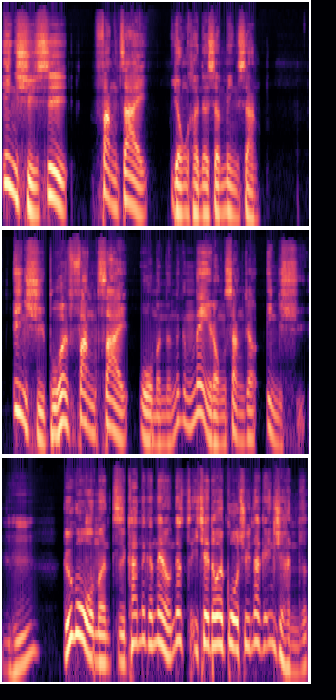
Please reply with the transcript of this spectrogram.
应许是放在永恒的生命上，应许不会放在我们的那个内容上，叫应许。嗯。如果我们只看那个内容，那一切都会过去。那个应许很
